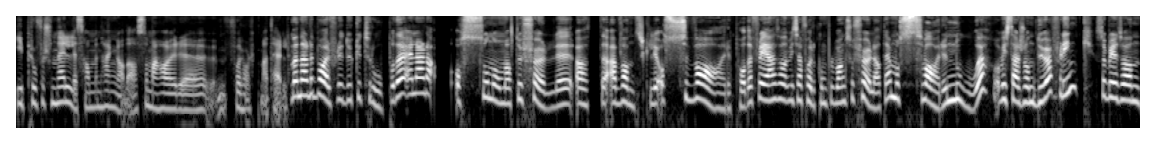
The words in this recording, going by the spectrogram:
i profesjonelle sammenhenger da, som jeg har eh, forholdt meg til. Men er det bare fordi du ikke tror på det, eller er det også noe med at du føler at det er vanskelig å svare på det? For jeg, sånn, hvis jeg får et kompliment, så føler jeg at jeg må svare noe. Og hvis det er sånn 'du er flink', så blir det sånn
